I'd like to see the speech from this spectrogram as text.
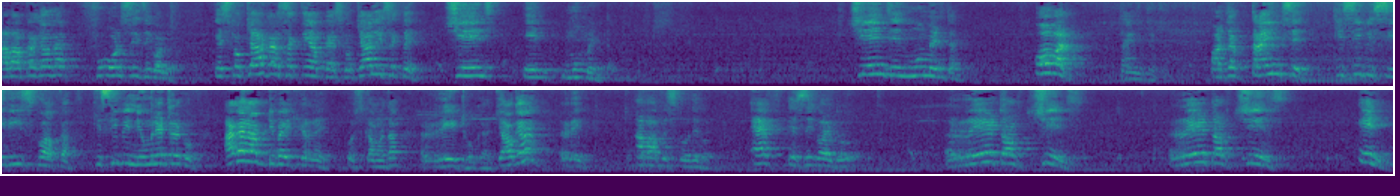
अब आपका क्या होगा? फोर्स इज़ इक्वल इसको क्या कर सकते हैं आपका इसको क्या लिख सकते हैं? Change in momentum change in momentum over time taken और जब टाइम से किसी भी सीरीज़ को आपका, किसी भी न्यूमिनेटर को अगर आप डिवाइड कर रहे हैं, उसका मतलब रेट हो गया। क्या हो गया? रेट तो अब आप इसको देखो। F is equal to rate of change rate of change in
